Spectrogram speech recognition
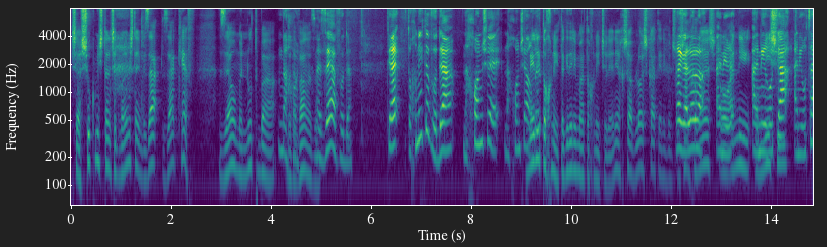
שהשוק משתנה, שדברים משתנים, וזה זה הכיף. זה האומנות ב, נכון. בדבר הזה. אז זה עבודה. תראה, תוכנית עבודה, נכון ש... נכון שהרבה... תני לי תוכנית, תגידי לי מה התוכנית שלי. אני עכשיו לא השקעתי, אני בן רגע, לא, לא. 35, אני- או אני, או אני מישהי. רוצה, אני, רוצה,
